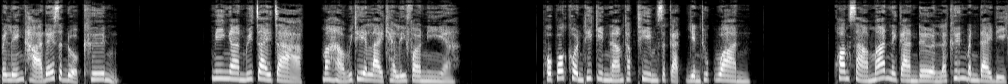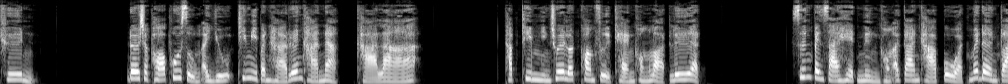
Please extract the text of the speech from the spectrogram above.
ไปเลี้ยงขาได้สะดวกขึ้น มีงานวิจัยจากมหาวิทยาลัยแคลิฟอร์เนีย พบว่าคนที่กินน้ำทับทิมสกัดเย็นทุกวัน ความสามารถในการเดินและขึ้นบันไดดีขึ้น โดยเฉพาะผู้สูงอายุที่มีปัญหาเรื่องขาหนัก ขาล้า ทับทิมยังช่วยลดความฝืดแข็งของหลอดเลือด ซึ่งเป็นสาเหตุหนึ่งของอาการขาปวดเมื่อเดินไกล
